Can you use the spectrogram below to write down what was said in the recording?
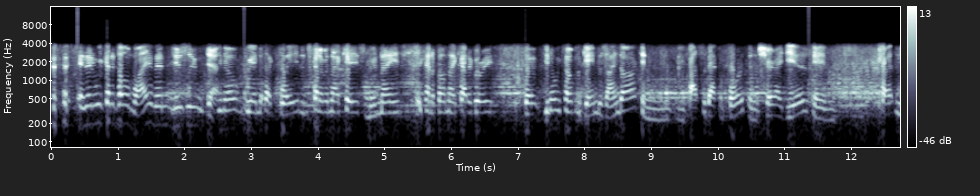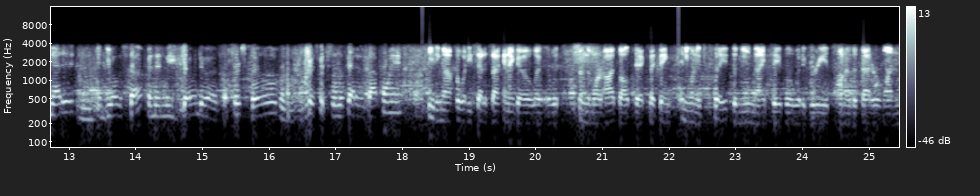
and then we kind of tell them why, and then usually, Yeah. you know, we end up like Blade. It's kind of in that case. Moon Knight, it kind of fell in that category. But you know, we come up with a game design doc and we pass it back and forth and share ideas and cut and edit and, and do all the stuff, and then we go into a, a first build, and Chris gets to look at it at that point. Feeding off of what he said a second ago with, with some of the more oddball picks, I think anyone who's played the Moon Knight table would agree it's one of the better ones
